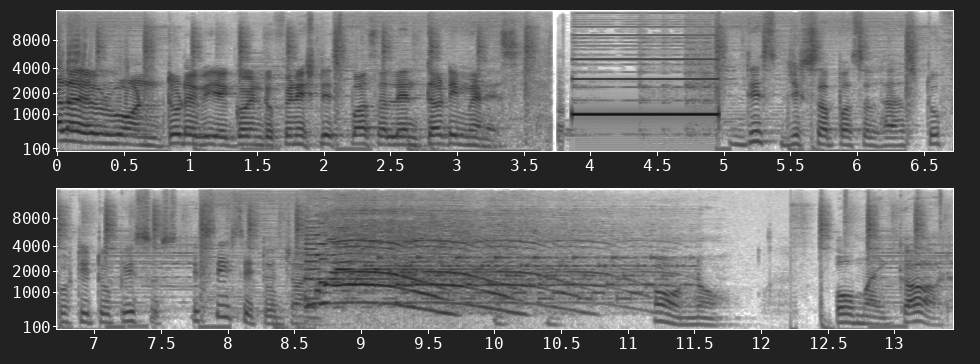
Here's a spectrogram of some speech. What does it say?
Hello everyone, today we are going to finish this puzzle in 30 minutes. This jigsaw puzzle has 252 pieces. It's easy to join. Oh no. Oh my god.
